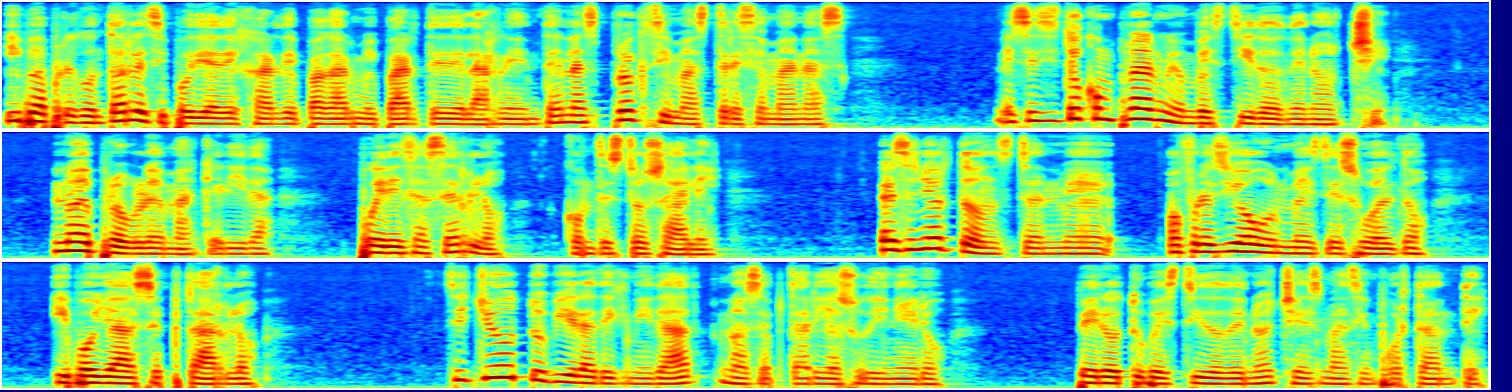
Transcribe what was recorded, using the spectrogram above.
Iba a preguntarle si podía dejar de pagar mi parte de la renta en las próximas tres semanas. Necesito comprarme un vestido de noche. No hay problema, querida. Puedes hacerlo, contestó Sally. El señor Dunstan me ofreció un mes de sueldo y voy a aceptarlo. Si yo tuviera dignidad, no aceptaría su dinero, pero tu vestido de noche es más importante.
